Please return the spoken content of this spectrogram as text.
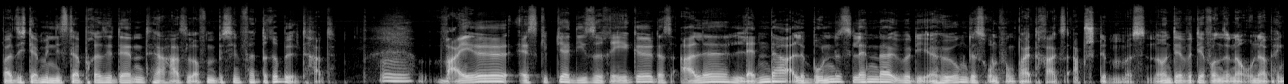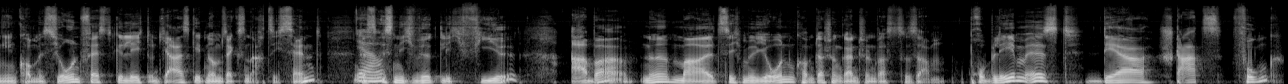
weil sich der Ministerpräsident, Herr Haseloff, ein bisschen verdribbelt hat. Mhm. Weil es gibt ja diese Regel, dass alle Länder, alle Bundesländer über die Erhöhung des Rundfunkbeitrags abstimmen müssen. Und der wird ja von so einer unabhängigen Kommission festgelegt. Und ja, es geht nur um 86 Cent. Das ja. ist nicht wirklich viel. Aber ne, mal zig Millionen kommt da schon ganz schön was zusammen. Problem ist, der Staatsfunk,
